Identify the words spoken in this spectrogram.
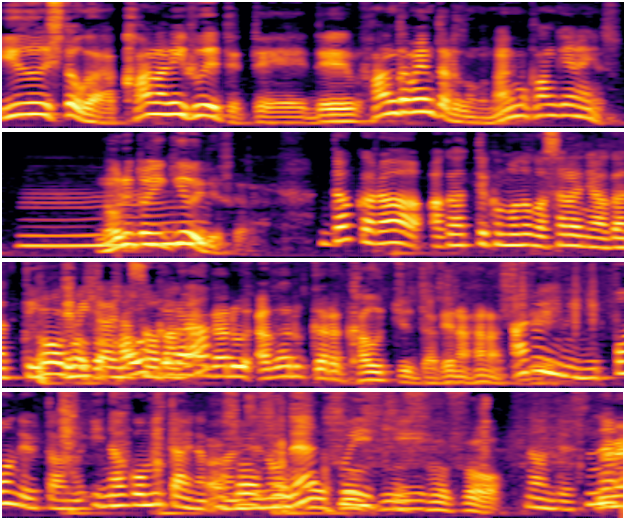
いう人がかなり増えてて、で、ファンダメンタルとも何も関係ないんです。ノリと勢いですから。だから上がっていくものがさらに上がっていってみたいな相場が。上がる上がるから買うっていうだけの話ある意味日本でいうとあの稲子みたいな感じのね雰囲気なんですね。で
